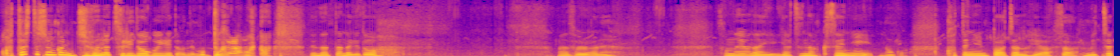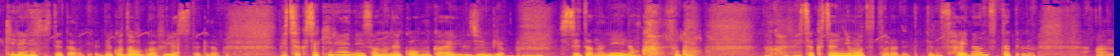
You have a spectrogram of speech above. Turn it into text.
片した瞬間に自分の釣り道具入れたのね。もうブカーカってなったんだけどまあそれはねそんなようなやつなくせになんか勝手にばあちゃんの部屋さめっちゃ綺麗にしてたわけ。猫道具は増やしてたけどめちゃくちゃ綺麗にその猫を迎える準備をしてたのになんかそこなんかめちゃくちゃ荷物取られてでも祭壇つったってねあの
